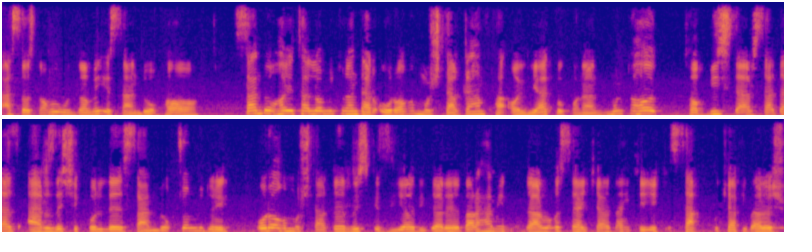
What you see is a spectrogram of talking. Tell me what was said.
اساسنامه اوننامه صندوق ها صندوق های طلا می‌تونن در اوراق مشتقه هم فعالیت بکنن منتها تا 20 درصد از ارزش کل صندوق. چون می‌دونید اوراق مشتقه ریسک زیادی داره. برای همین در واقع سعی کردن که یک سقف و کفی براش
